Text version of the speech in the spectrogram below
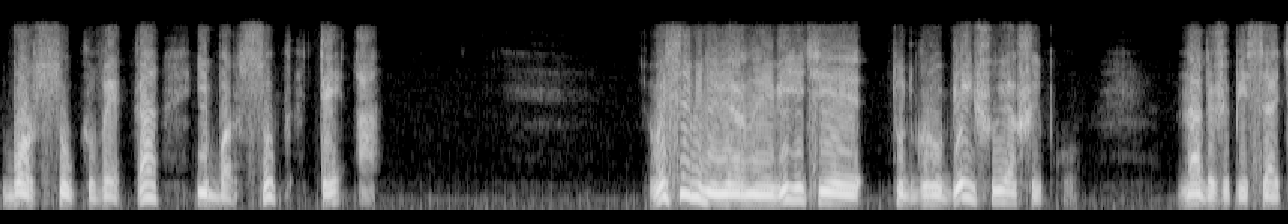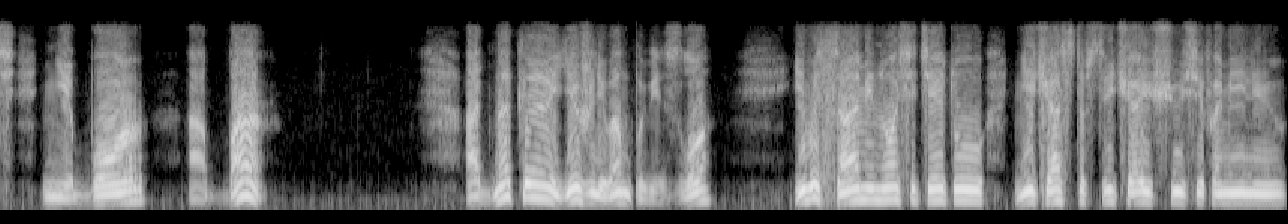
Борсук ВК и Борсук ТА. Вы сами, наверное, видите тут грубейшую ошибку. Надо же писать не Бор, а бар. Однако, ежели вам повезло, и вы сами носите эту нечасто встречающуюся фамилию,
